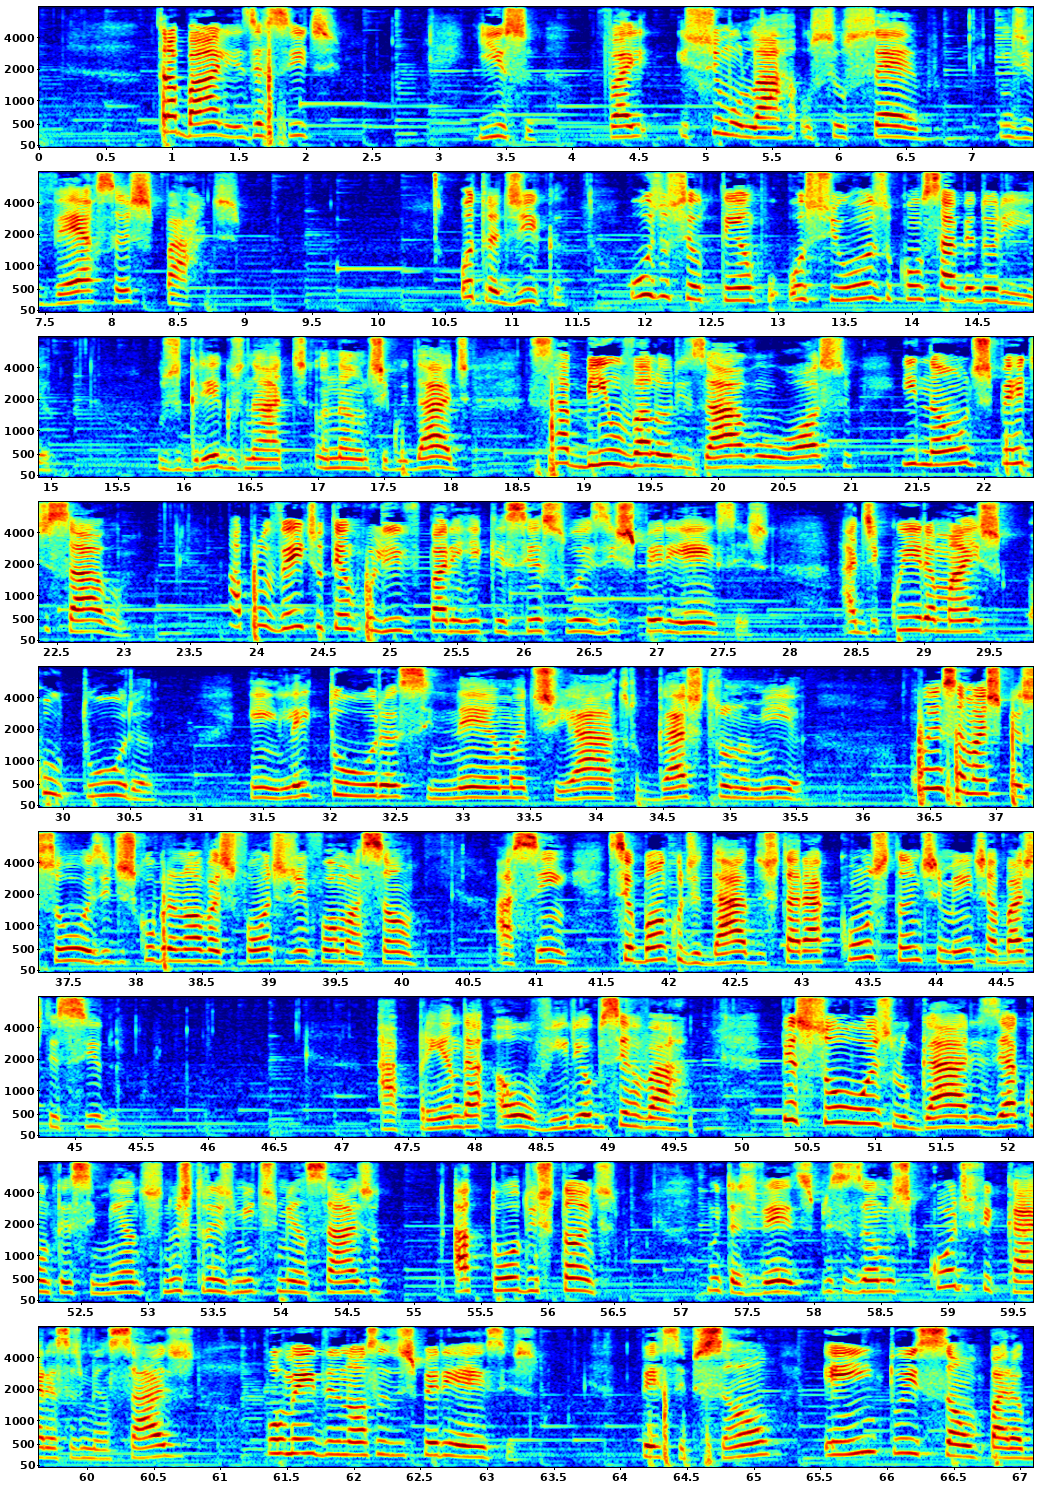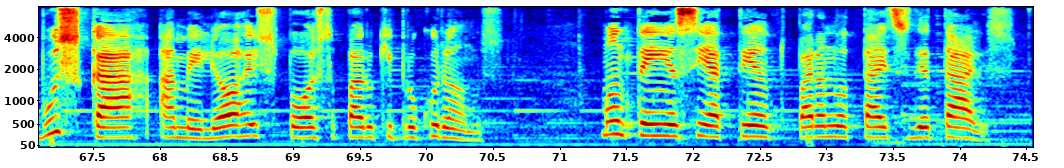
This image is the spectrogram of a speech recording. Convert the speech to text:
Trabalhe, exercite. Isso vai estimular o seu cérebro em diversas partes. Outra dica: use o seu tempo ocioso com sabedoria. Os gregos na, na antiguidade sabiam, valorizavam o ócio e não o desperdiçavam. Aproveite o tempo livre para enriquecer suas experiências. Adquira mais cultura em leitura, cinema, teatro, gastronomia. Conheça mais pessoas e descubra novas fontes de informação. Assim, seu banco de dados estará constantemente abastecido. Aprenda a ouvir e observar. Pessoas, lugares e acontecimentos nos transmitem mensagens a todo instante. Muitas vezes precisamos codificar essas mensagens por meio de nossas experiências, percepção e intuição para buscar a melhor resposta para o que procuramos. Mantenha-se atento para notar esses detalhes.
